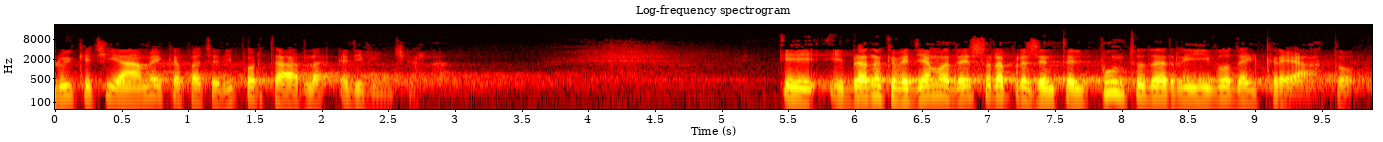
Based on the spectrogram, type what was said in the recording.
lui che ci ama è capace di portarla e di vincerla. E il brano che vediamo adesso rappresenta il punto d'arrivo del creato,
